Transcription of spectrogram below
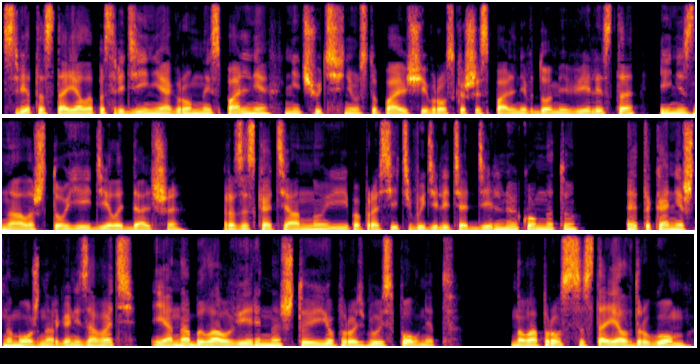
Света стояла посредине огромной спальни, ничуть не уступающей в роскоши спальни в доме Велеста, и не знала, что ей делать дальше. Разыскать Анну и попросить выделить отдельную комнату? Это, конечно, можно организовать, и она была уверена, что ее просьбу исполнят. Но вопрос состоял в другом.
